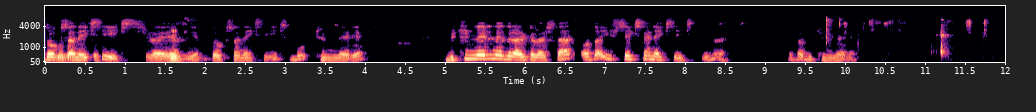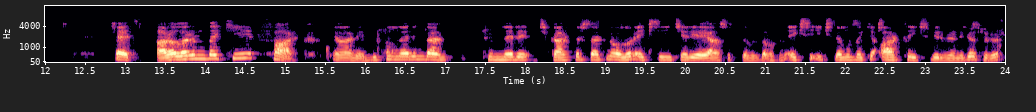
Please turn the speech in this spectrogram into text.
90 eksi x. Şuraya yazayım. 90 eksi x. Bu tümleri. Bütünleri nedir arkadaşlar? O da 180 eksi x değil mi? Bu da bütünleri. Evet. Aralarındaki fark yani bütünlerinden tümleri çıkartırsak ne olur? Eksiyi içeriye yansıttığımızda bakın. Eksi x ile buradaki artı x birbirini götürür.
